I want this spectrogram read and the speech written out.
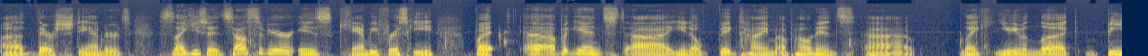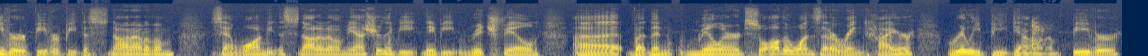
uh, their standards. So like you said, South Sevier is can be frisky, but uh, up against uh, you know big time opponents uh, like you even look Beaver. Beaver beat the snot out of them. San Juan beat the snot out of them. Yeah, sure they beat they beat Richfield, uh, but then Millard. So all the ones that are ranked higher really beat down on them. Beaver,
